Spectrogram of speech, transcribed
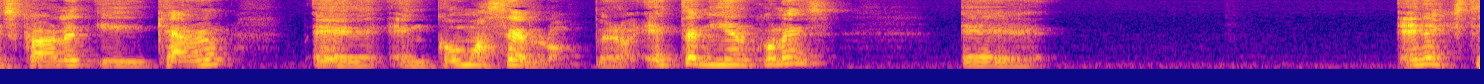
Scarlett y Karen, eh, en cómo hacerlo, pero este miércoles NXT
